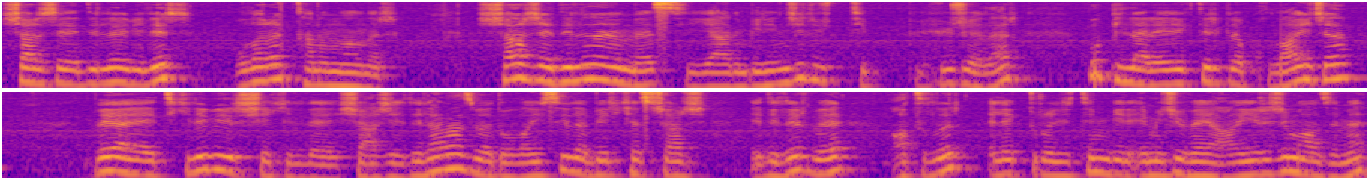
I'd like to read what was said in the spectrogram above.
şarj edilebilir olarak tanımlanır. Şarj edilemez yani birincil tip hücreler bu piller elektrikle kolayca veya etkili bir şekilde şarj edilemez ve dolayısıyla bir kez şarj edilir ve atılır. Elektrolitin bir emici veya ayırıcı malzeme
